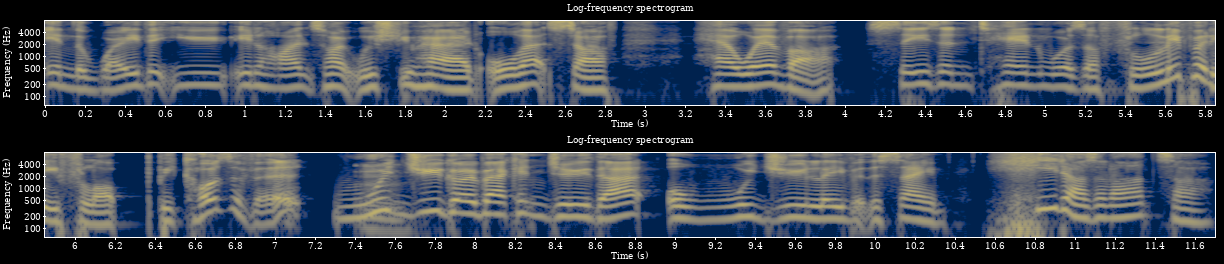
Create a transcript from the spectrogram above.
in the way that you, in hindsight, wish you had. All that stuff. However, season 10 was a flippity flop because of it. Hmm. Would you go back and do that or would you leave it the same? He doesn't answer.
